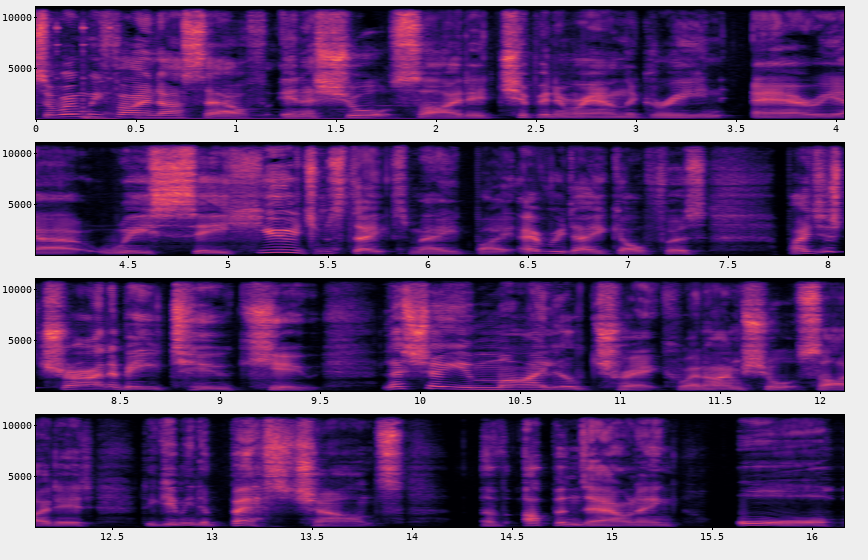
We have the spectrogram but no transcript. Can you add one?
So when we find ourselves in a short-sided chipping around the green area, we see huge mistakes made by everyday golfers by just trying to be too cute. Let's show you my little trick when I'm short-sided to give me the best chance of up and downing or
